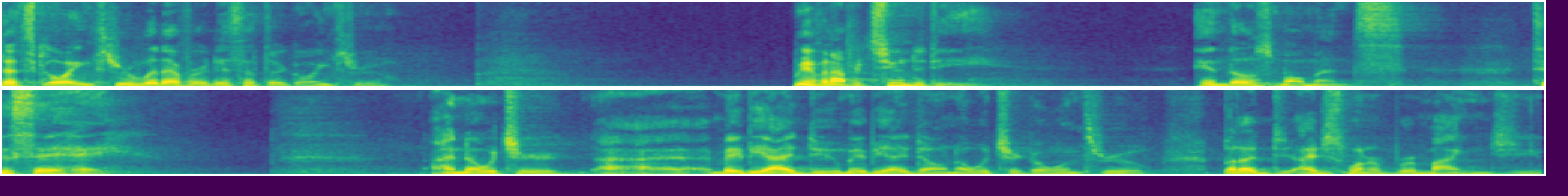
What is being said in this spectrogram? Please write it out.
that's going through whatever it is that they're going through. We have an opportunity in those moments to say, hey, I know what you're, I, maybe I do, maybe I don't know what you're going through, but I, do, I just want to remind you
